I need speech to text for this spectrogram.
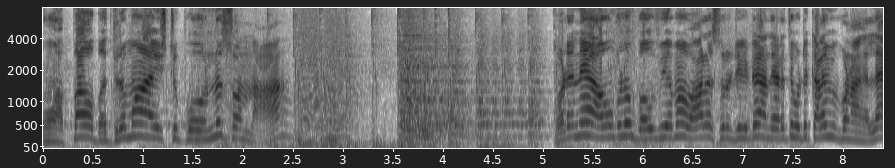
உன் அப்பாவை பத்திரமா அழைச்சிட்டு போன்னு சொன்னா உடனே அவங்களும் பவ்யமா வாழை சுருட்டிக்கிட்டு அந்த இடத்த விட்டு கிளம்பி போனாங்கல்ல?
